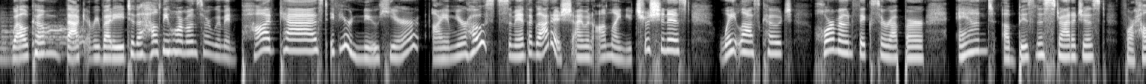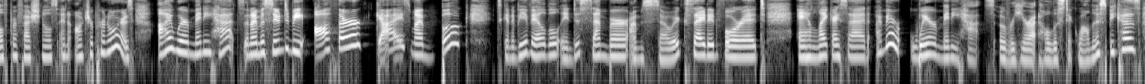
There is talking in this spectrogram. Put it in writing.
Welcome back, everybody, to the Healthy Hormones for Women podcast. If you're new here, I am your host, Samantha Gladish. I'm an online nutritionist, weight loss coach, hormone fixer upper, and a business strategist for health professionals and entrepreneurs. I wear many hats and I'm a soon to be author. Guys, my book, it's going to be available in December. I'm so excited for it. And like I said, I wear many hats over here at Holistic Wellness because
